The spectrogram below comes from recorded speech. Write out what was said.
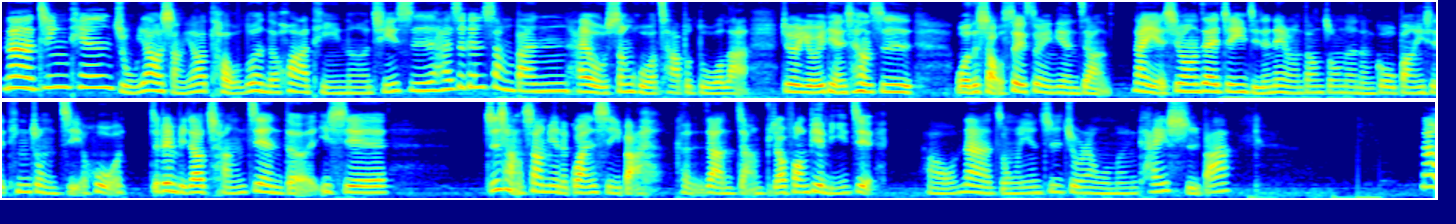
那今天主要想要讨论的话题呢，其实还是跟上班还有生活差不多啦，就有一点像是我的小碎碎念这样子。那也希望在这一集的内容当中呢，能够帮一些听众解惑，这边比较常见的一些职场上面的关系吧，可能这样讲比较方便理解。好，那总而言之，就让我们开始吧。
